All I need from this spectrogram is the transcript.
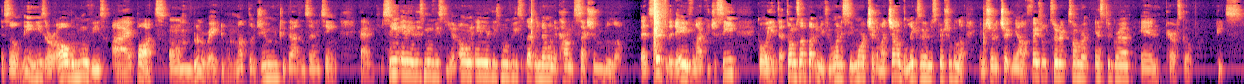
And so these are all the movies I bought on Blu-ray during the month of June 2017. Have you seen any of these movies? Do you own any of these movies? Let me know in the comment section below. That's it for the day. If you like what you see, go ahead hit that thumbs up button. If you want to see more, check out my channel. The link's in the description below. And be sure to check me out on Facebook, Twitter, Tumblr, Instagram, and Periscope. Peace.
